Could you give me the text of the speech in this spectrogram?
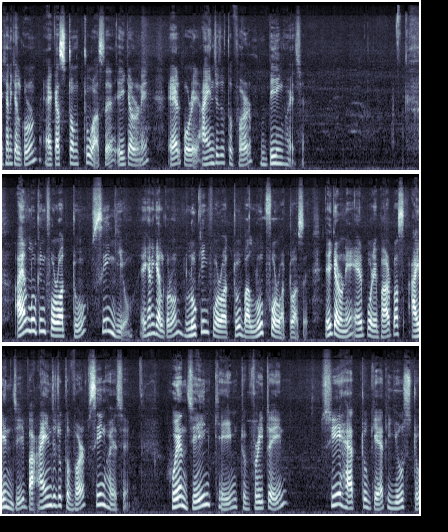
এখানে খেয়াল করুন accustomed to আছে এই কারণে এর পরে ing যুক্ত verb being হয়েছে I am looking forward to seeing you এখানে খেয়াল করুন লুকিং ফরওয়ার্ড টু বা লুক ফরওয়ার্ড টু আছে এই কারণে এরপরে ভার প্লাস আইএনজি বা আইএনজি যুক্ত ভার্ব সিং হয়েছে when Jane came to Britain she had to get use to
